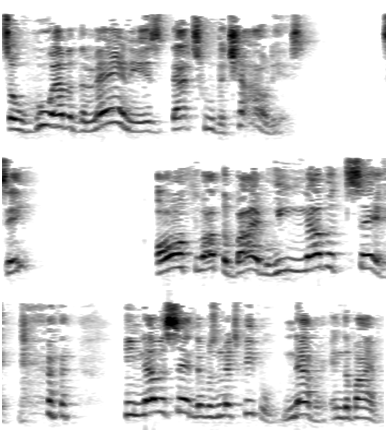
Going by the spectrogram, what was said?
So whoever the man is, that's who the child is. See? All throughout the Bible, he never said, he never said there was mixed people. Never in the Bible.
